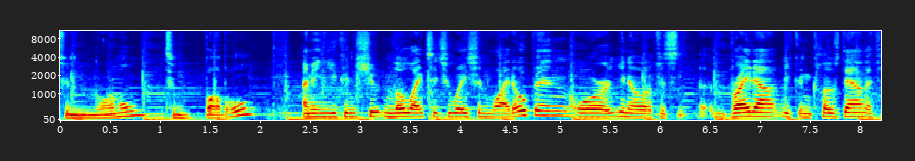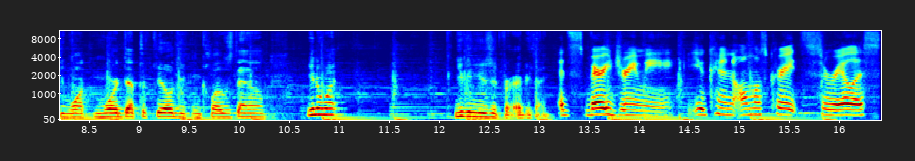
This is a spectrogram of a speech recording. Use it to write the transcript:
to normal to bubble. I mean, you can shoot in low light situation wide open, or, you know, if it's uh, bright out, you can close down. If you want more depth of field, you can close down. You know what? You can use it for everything. It's very dreamy. You can almost create surrealist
